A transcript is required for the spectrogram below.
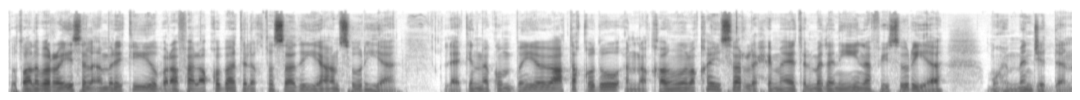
تطالب الرئيس الأمريكي برفع العقوبات الاقتصادية عن سوريا. لكن بومبيو يعتقد أن قانون قيصر لحماية المدنيين في سوريا مهما جدا.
